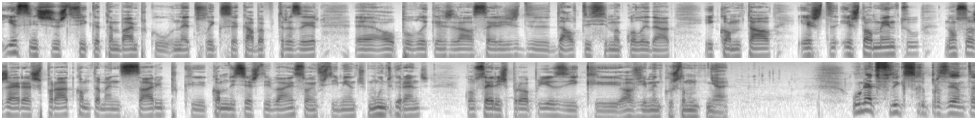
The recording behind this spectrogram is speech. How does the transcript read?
e assim se justifica também porque o Netflix acaba por trazer ao público em geral séries de, de altíssima qualidade e, como tal, este, este aumento não só já era esperado, como também necessário, porque, como disseste bem, são investimentos muito grandes, com séries próprias e que, obviamente, custam muito dinheiro. O Netflix representa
